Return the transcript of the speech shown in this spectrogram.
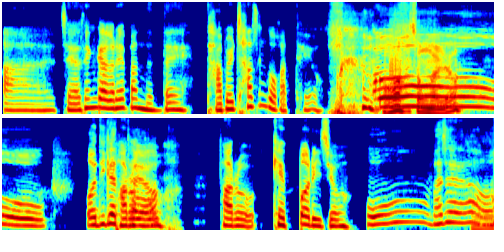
아, 제가 생각을 해봤는데 답을 찾은 것 같아요. 아, 정말요? 어디 같아요? 바로, 바로 갯벌이죠. 오, 맞아요.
